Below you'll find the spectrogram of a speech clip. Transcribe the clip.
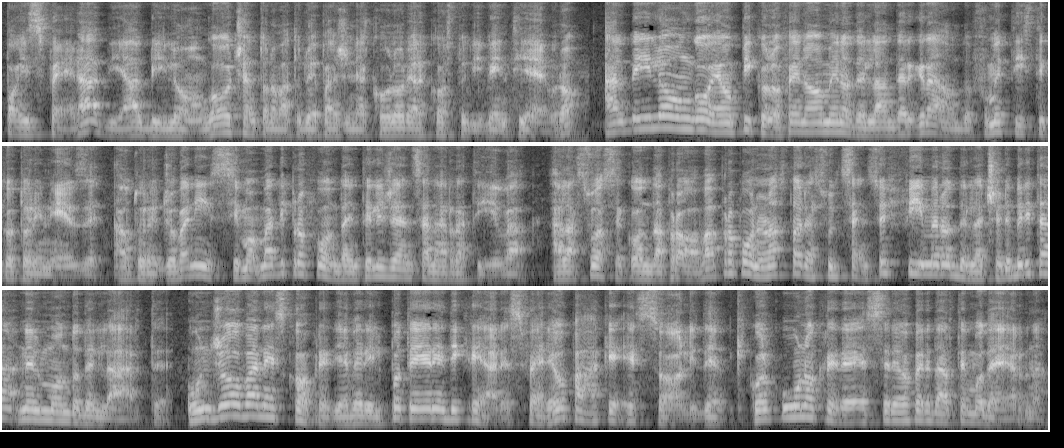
Poi Sfera di Albi Longo, 192 pagine a colore al costo di 20 euro, Albei Longo è un piccolo fenomeno dell'underground fumettistico torinese, autore giovanissimo ma di profonda intelligenza narrativa. Alla sua seconda prova propone una storia sul senso effimero della celebrità nel mondo dell'arte. Un giovane scopre di avere il potere di creare sfere opache e solide, che qualcuno crede essere opere d'arte moderna.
